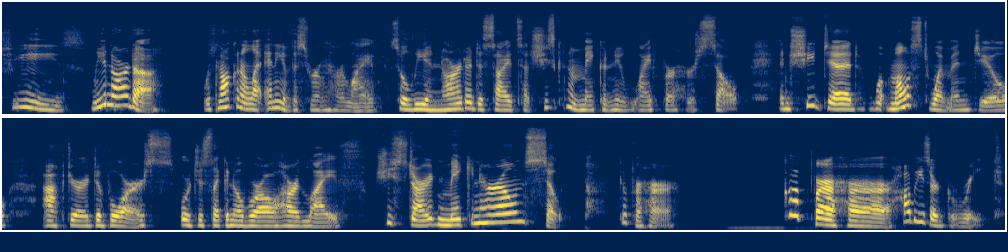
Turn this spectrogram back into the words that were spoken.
Jeez. Leonarda was not going to let any of this ruin her life. So Leonarda decides that she's going to make a new life for herself. And she did what most women do after a divorce or just like an overall hard life. She started making her own soap. Good for her. Good for her. Hobbies are great.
